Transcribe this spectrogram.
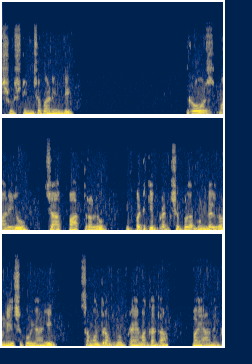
సృష్టించబడింది. రోజ్ మరియు జాక్ పాత్రలు ఇప్పటికీ ప్రేక్షకుల గుండెల్లో నిలిచిపోయాయి. సముద్రంలో ప్రేమ కథ, భయానక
